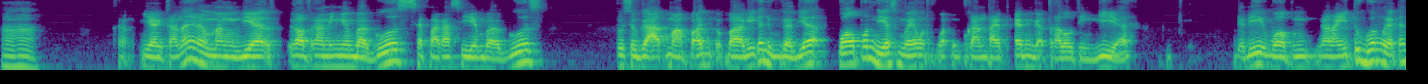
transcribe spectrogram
Uh-huh. Ya karena memang dia route running yang bagus, separasi yang bagus, terus juga apalagi kan juga dia walaupun dia sebenarnya ukuran tight end nggak terlalu tinggi ya. Jadi walaupun karena itu gue ngeliatnya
